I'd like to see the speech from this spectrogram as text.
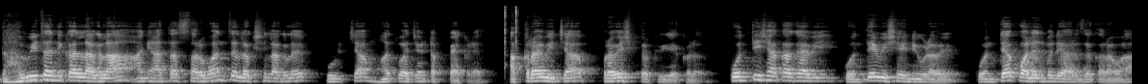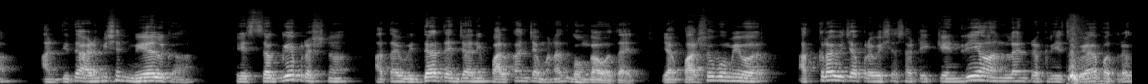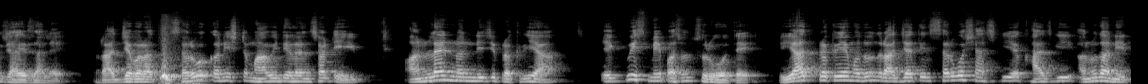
दहावीचा निकाल लागला आणि आता सर्वांचं लक्ष लागलंय पुढच्या महत्त्वाच्या टप्प्याकडे अकरावीच्या प्रवेश प्रक्रियेकडं. कोणती शाखा घ्यावी? कोणते विषय निवडावे? कोणत्या कॉलेजमध्ये अर्ज करावा? आणि तिथे ऍडमिशन मिळेल का? हे सगळे प्रश्न आता विद्यार्थ्यांच्या आणि पालकांच्या मनात घोंगावत आहेत. या पार्श्वभूमीवर अकरावीच्या प्रवेशासाठी केंद्रीय ऑनलाईन प्रक्रियेचं वेळापत्रक जाहीर झालंय. राज्यभरातील सर्व कनिष्ठ महाविद्यालयांसाठी ऑनलाईन नोंदणीची प्रक्रिया एकवीस मे पासून सुरू होते. याच प्रक्रियेमधून राज्यातील सर्व शासकीय खाजगी अनुदानित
